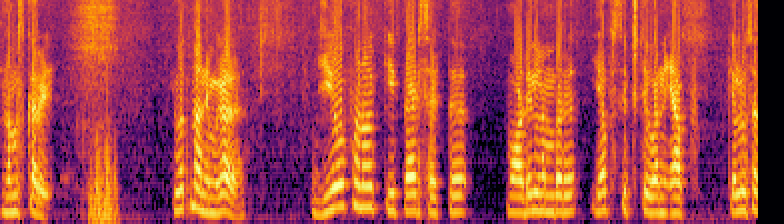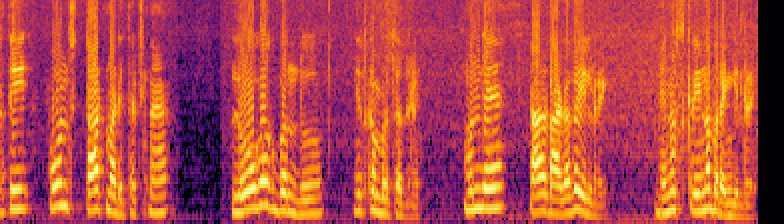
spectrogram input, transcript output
ನಮಸ್ಕಾರ ರೀ. ಇವತ್ತು ನಾನು ನಿಮ್ಗೆ ಜಿಯೋ ಫೋನೋ keypad set model number F sixty one F ಕೆಲವು ಸರ್ತಿ ಫೋನ್ ಸ್ಟಾರ್ಟ್ ಮಾಡಿದ ತಕ್ಷಣ ಲೋಗೋಗೆ ಬಂದು ನಿಂತ್ಕೊಂಡ್ಬಿಡ್ತದೆ ರೀ ಮುಂದೆ ಸ್ಟಾರ್ಟ್ ಆಗೋದೇ ಇಲ್ಲ ರೀ ಮೆನು ಸ್ಕ್ರೀನ ಬರಂಗಿಲ್ಲ ರೀ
